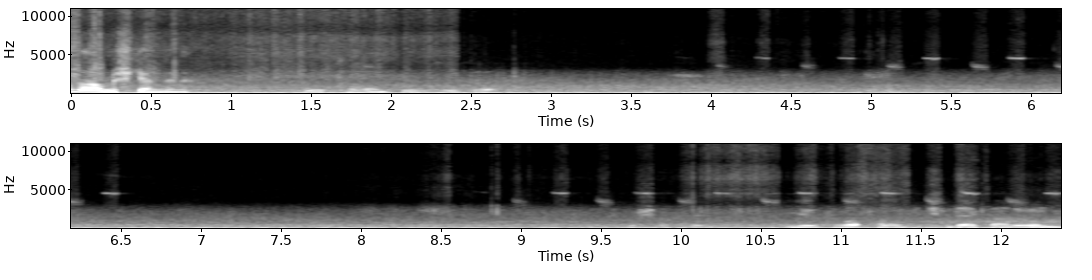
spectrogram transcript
bu da almış kendini. Yok, tamam bu, bu da. Bu şekil yırtıp atalım içindeki arı ölmez.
